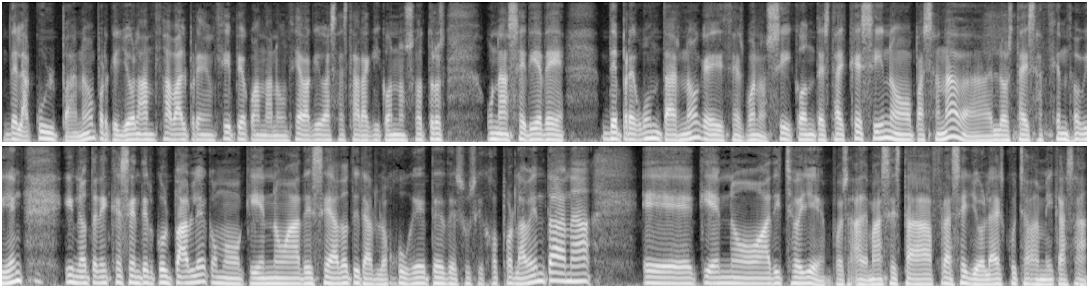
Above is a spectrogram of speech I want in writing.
de la culpa, ¿no? Porque yo lanzaba al principio, cuando anunciaba que ibas a estar aquí con nosotros, una serie de, de preguntas, ¿no? Que dices, bueno, si contestáis que sí, no pasa nada, lo estáis haciendo bien y no tenéis que sentir culpable como quien no ha deseado tirar los juguetes de sus hijos por la ventana, eh, quien no ha dicho, oye, pues además esta frase yo la he escuchado en mi casa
